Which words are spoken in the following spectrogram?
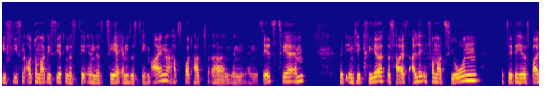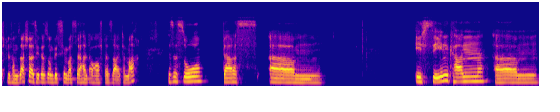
die fließen automatisiert in das, das CRM-System ein. HubSpot hat äh, ein, ein Sales-CRM mit integriert. Das heißt, alle Informationen, jetzt seht ihr hier das Beispiel vom Sascha, seht ihr so ein bisschen, was er halt auch auf der Seite macht. Es ist so, dass ähm, ich sehen kann, ähm,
